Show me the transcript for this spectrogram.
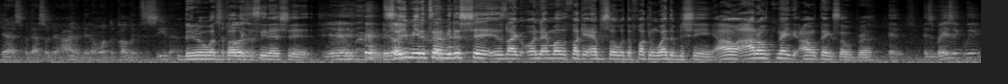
Yes, but that's what they're hiding. They don't want the public to see that. They don't want Supposedly. the public to see that shit. Yeah. so you mean to tell me this shit is like on that motherfucking episode with the fucking weather machine? I don't. I don't think. I don't think so, bro. It, it's basically.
